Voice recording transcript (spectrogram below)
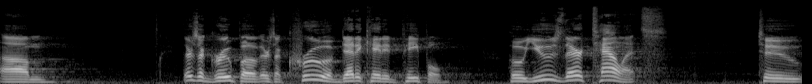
Um, there's a group of, there's a crew of dedicated people who use their talents to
